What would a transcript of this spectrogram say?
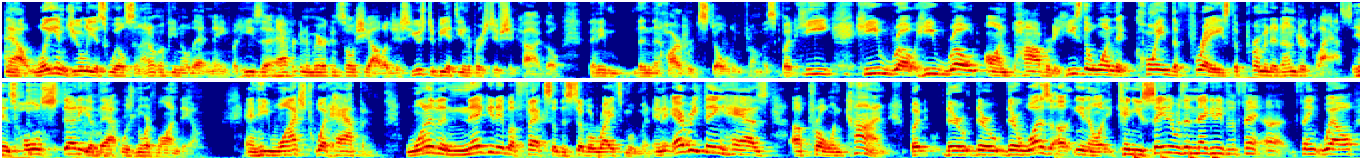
Now, William Julius Wilson, I don't know if you know that name, but he's an African American sociologist, used to be at the University of Chicago, then he, then the Harvard stole him from us. But he, he wrote, he wrote on poverty. He's the one that coined the phrase, the permanent underclass. His whole study of that was North Lawndale. And he watched what happened. One of the negative effects of the civil rights movement, and everything has a pro and con, but there, there, there was a, you know, can you say there was a negative uh, thing? Well,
